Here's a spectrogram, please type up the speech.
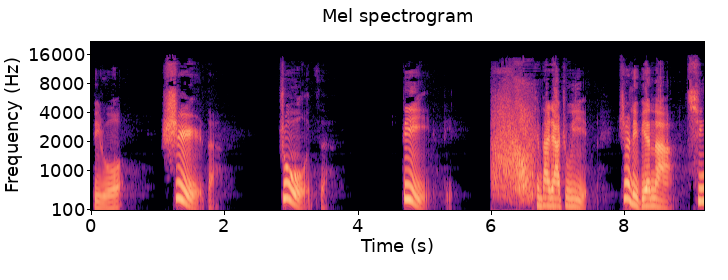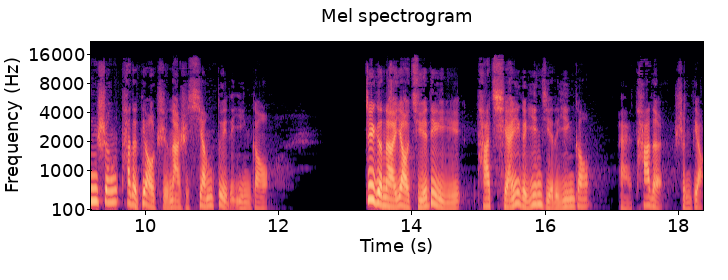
比如是的，柱子，弟弟，请大家注意，这里边呢，轻声它的调值呢是相对的音高，这个呢要决定于它前一个音节的音高，哎，它的声调。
